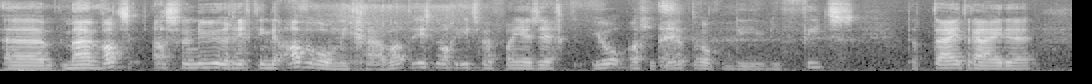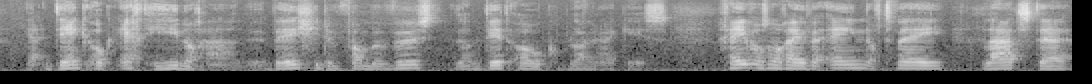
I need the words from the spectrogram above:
Ehm, maar wat, als we nu richting de afronding gaan, wat is nog iets waarvan jij zegt, joh, als je het hebt over die, die fiets, dat tijdrijden, ja, denk ook echt hier nog aan. Wees je ervan bewust dat dit ook belangrijk is. Geef ons nog even één of twee laatste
